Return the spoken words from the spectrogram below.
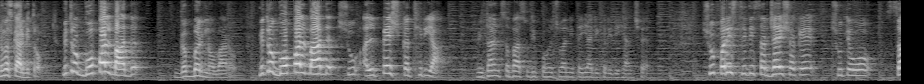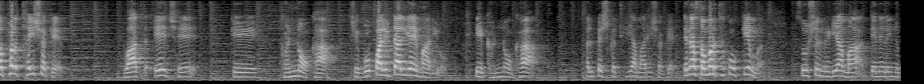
નમસ્કાર મિત્રો. મિત્રો, ગોપાલ બાદ ગબ્બરનો વારો. મિત્રો, ગોપાલ બાદ શું અલ્પેશ કથિરિયા વિધાનસભા સુધી પહોંચવાની તૈયારી કરી રહ્યા છે? શું પરિસ્થિતિ સર્જાઈ શકે? શું તેઓ સફળ થઈ શકે? વાત એ છે કે ઘણનો ઘા જે ગોપાલ ઇટાલિયાએ માર્યો, એ ઘણનો ઘા અલ્પેશ કથિરિયા મારી શકે. તેના સમર્થકો કેમ સોશિયલ મીડિયામાં તેને લઈને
